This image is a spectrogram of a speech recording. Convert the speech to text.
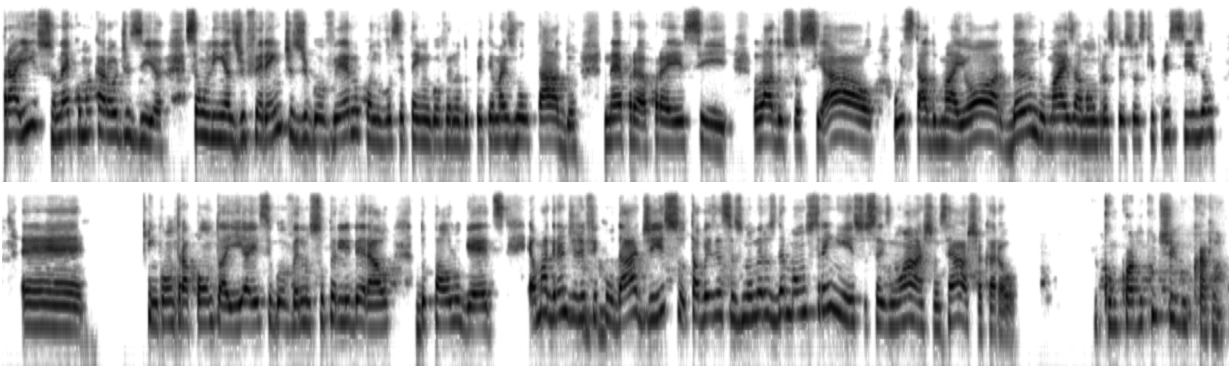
para isso, né? Como a Carol dizia, são linhas diferentes de governo, quando você tem um governo do PT mais voltado né, para esse lado Estado social, o Estado maior, dando mais a mão para as pessoas que precisam. É, em contraponto aí a esse governo super liberal do Paulo Guedes. É uma grande uhum. dificuldade isso, talvez esses números demonstrem isso, vocês não acham? Você acha, Carol? Eu concordo contigo, Carla.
